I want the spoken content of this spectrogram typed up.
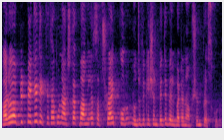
আরও আপডেট পেতে দেখতে থাকুন আজ তাক বাংলা সাবস্ক্রাইব করুন নোটিফিকেশন পেতে বেল বাটন অপশন প্রেস করুন।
